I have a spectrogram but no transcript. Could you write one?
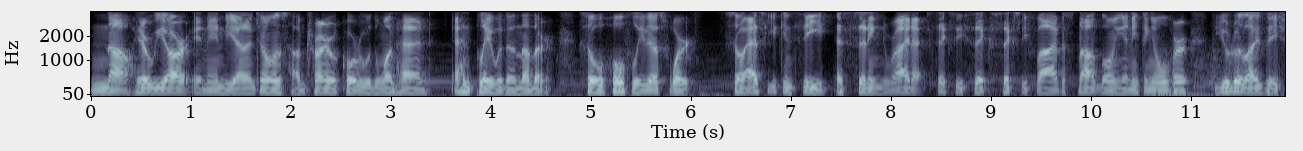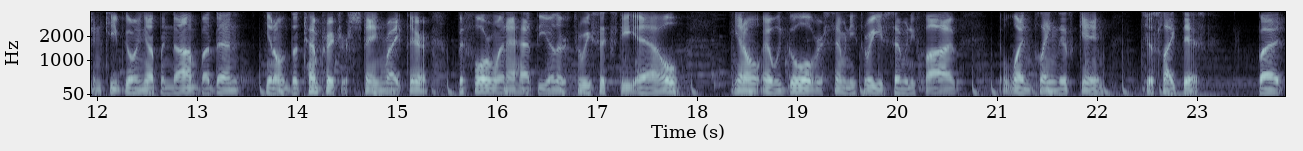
Now, here we are in Indiana Jones. I'm trying to record with one hand and play with another. So hopefully this works. So as you can see, it's sitting right at 66, 65. It's not going anything over. Utilization keep going up and down, but then, you know, the temperature staying right there. Before when I had the other 360 AIO, you know, it would go over 73, 75 when playing this game, just like this. But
